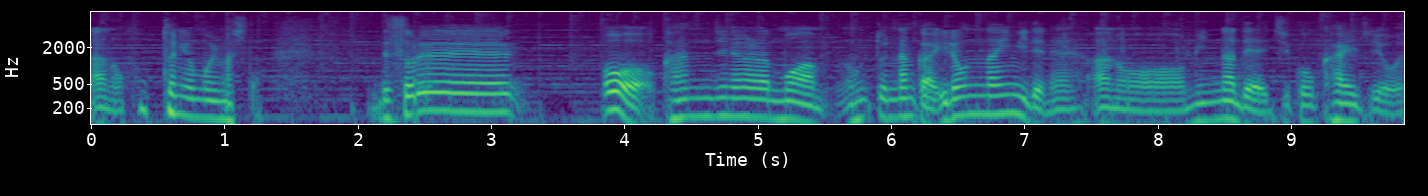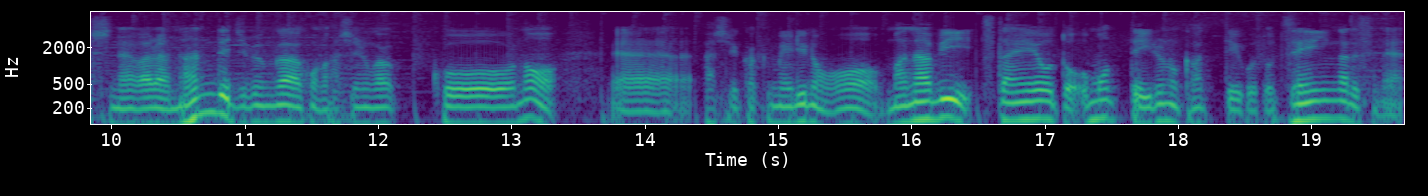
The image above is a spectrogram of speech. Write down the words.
あの、本当に思いました。で、それを感じながら、もう本当になんかいろんな意味でね、あのみんなで自己開示をしながら、なんで自分がこの走りの学校のえー、走り革命理論を学び伝えようと思っているのかっていうことを全員がですね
